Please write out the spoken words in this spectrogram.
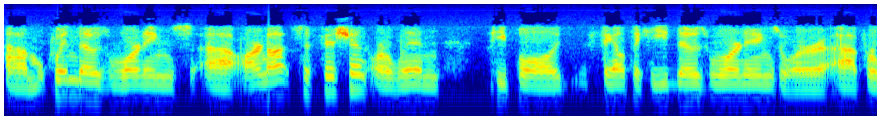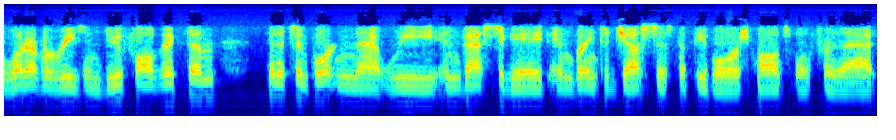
Um, when those warnings uh, are not sufficient, or when people fail to heed those warnings, or uh, for whatever reason do fall victim, then it's important that we investigate and bring to justice the people responsible for that.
